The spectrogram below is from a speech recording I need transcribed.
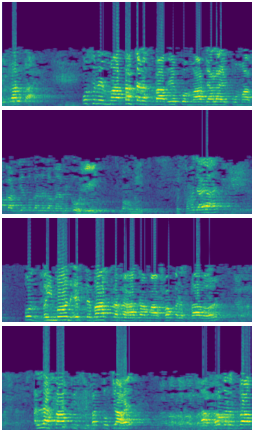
نکالتا ہے۔ اس نے ماتا الاسباب ایک کو مار ڈالا، ایک کو معاف کر دیا، تو کرنے کا میں بھی اوہی امید۔ کچھ سمجھ آیا ہے؟ اس بےمان التباس کر رہا تھا ما فوق الاسباب اور اللہ صاحب کی صفت تو کیا ہے؟ اسباب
